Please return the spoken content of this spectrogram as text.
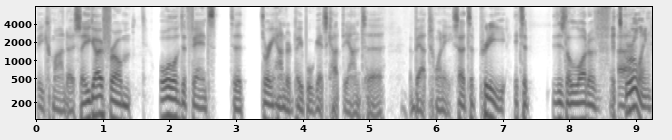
be commando. So you go from all of defense to 300 people gets cut down to about 20. So it's a pretty, it's a, there's a lot of. It's uh, grueling,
